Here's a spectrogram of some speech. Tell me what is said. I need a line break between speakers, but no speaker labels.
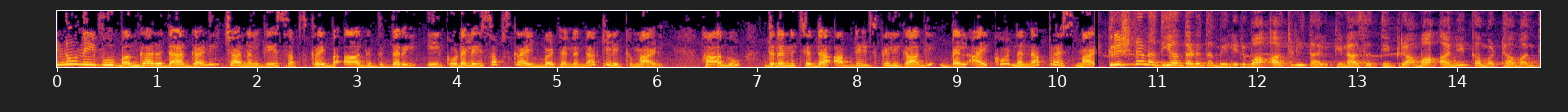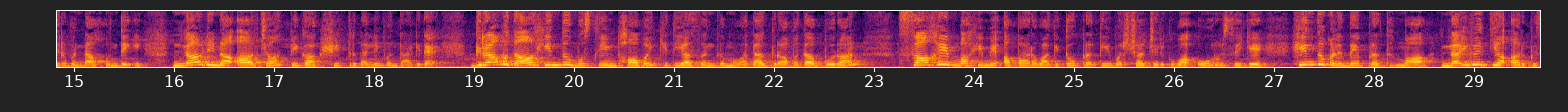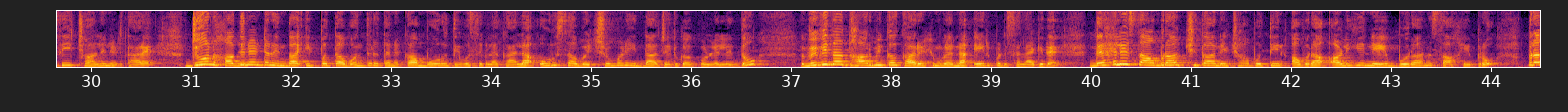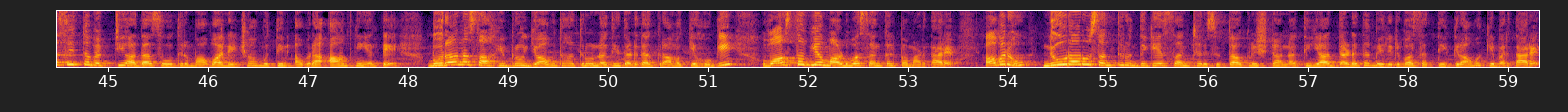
ಇನ್ನು ನೀವು ಬಂಗಾರದ ಗಣಿ ಚಾನೆಲ್ಗೆ ಸಬ್ಸ್ಕ್ರೈಬ್ ಆಗದಿದ್ದರೆ ಈ ಕೂಡಲೇ ಸಬ್ಸ್ಕ್ರೈಬ್ ಬಟನ್ ಅನ್ನ ಕ್ಲಿಕ್ ಮಾಡಿ ಹಾಗೂ ದಿನನಿತ್ಯದ ಅಪ್ಡೇಟ್ಸ್ಗಳಿಗಾಗಿ ಬೆಲ್ ಐಕಾನ್ ಅನ್ನ ಪ್ರೆಸ್ ಮಾಡಿ.
ಕೃಷ್ಣಾ ನದಿಯ ದಡದ ಮೇಲಿರುವ ಅಥಣಿ ತಾಲೂಕಿನ ಸತ್ತಿ ಗ್ರಾಮ ಅನೇಕ ಮಠ ಮಂದಿರವನ್ನ ಹೊಂದಿ ನಾಡಿನ ಆಧ್ಯಾತ್ಮಿಕ ಕ್ಷೇತ್ರದಲ್ಲಿ ಒಂದಾಗಿದೆ. ಗ್ರಾಮದ ಹಿಂದೂ ಮುಸ್ಲಿಂ ಭಾವೈಕ್ಯತೆಯ ಸಂಗಮವಾದ ಗ್ರಾಮದ ಬುರಾನ್ ಸಾಹೇಬ್ ಮಹಿಮೆ ಅಪಾರವಾಗಿದ್ದು ಪ್ರತಿ ವರ್ಷ ಜರುಗುವ ಊರುಸಿಗೆ ಹಿಂದೂಗಳಿಂದ ಪ್ರಥಮ ನೈವೇದ್ಯ ಅರ್ಪಿಸಿ ಚಾಲನೆ ನೀಡುತ್ತಾರೆ ಜೂನ್ ಹದಿನೆಂಟರಿಂದ ಇಪ್ಪತ್ತ ಒಂದರ ತನಕ ಮೂರು ದಿವಸಗಳ ಕಾಲ ಉರುಸ ವಿಜೃಂಭಣೆಯಿಂದ ಜರುಗಗೊಳ್ಳಲಿದ್ದು, ವಿವಿಧ ಧಾರ್ಮಿಕ ಕಾರ್ಯಕ್ರಮಗಳನ್ನು ಏರ್ಪಡಿಸಲಾಗಿದೆ. ದೆಹಲಿ ಸಾಮ್ರಾಜ್ಯದ ನಿಜಾಮುದ್ದೀನ್ ಅವರ ಅಳಿಯನೇ ಬುರಾನ್ ಸಾಹೇಬ್ರು. ಪ್ರಸಿದ್ಧ ವ್ಯಕ್ತಿಯಾದ ಸೋದರ ಮಾವ ನಿಜಾಮುದ್ದೀನ್ ಅವರ ಆಜ್ಞೆಯಂತೆ ಬುರಾನ ಸಾಹೇಬ್ರು ಯಾವುದಾದರೂ ನದಿ ದಡದ ಗ್ರಾಮಕ್ಕೆ ಹೋಗಿ ವಾಸ್ತವ್ಯ ಮಾಡುವ ಸಂಕಲ್ಪ ಮಾಡುತ್ತಾರೆ ಅವರು ನೂರಾರು ಸಂತರೊಂದಿಗೆ ಸಂಚರಿಸುತ್ತಾ ಕೃಷ್ಣಾ ನದಿಯ ದಡದ ಮೇಲಿರುವ ಸತ್ತಿ ಗ್ರಾಮಕ್ಕೆ ಬರ್ತಾರೆ.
